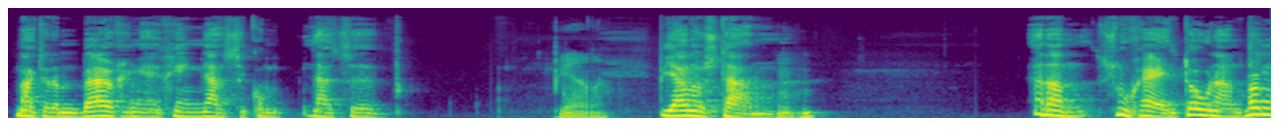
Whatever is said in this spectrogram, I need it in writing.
Maakte een buiging en ging naast de, naast de Piano. piano staan. Mhm. En dan sloeg hij een toon aan. Bang.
